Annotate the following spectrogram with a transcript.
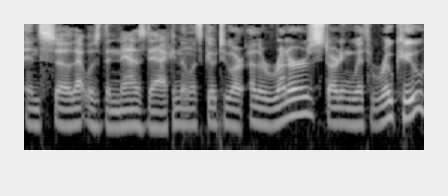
and so that was the NASDAQ. And then let's go to our other runners, starting with Roku.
